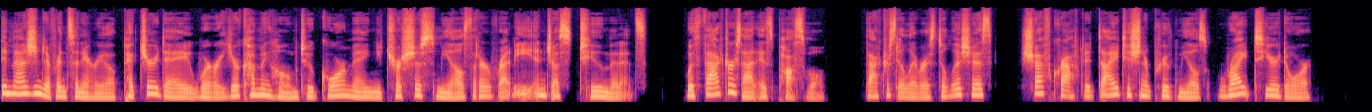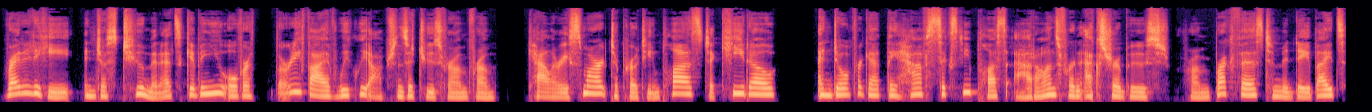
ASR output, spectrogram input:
imagine a different scenario. Picture a day where you're coming home to gourmet, nutritious meals that are ready in just two minutes. With Factors, that is possible. Factors delivers delicious, chef crafted, dietitian approved meals right to your door, ready to heat in just two minutes, giving you over 35 weekly options to choose from, from Calorie Smart to Protein Plus to Keto. And don't forget, they have 60 plus add ons for an extra boost from breakfast to midday bites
